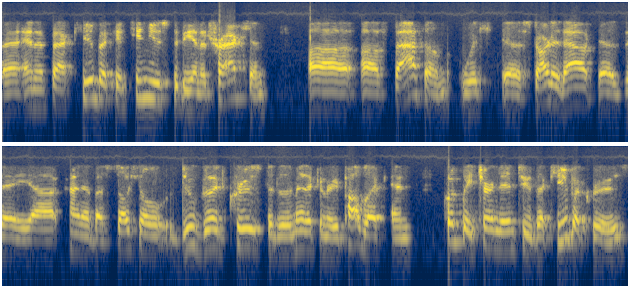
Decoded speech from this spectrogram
Uh, and in fact, Cuba continues to be an attraction. Uh, uh Fathom, which uh, started out as a uh, kind of a social do good cruise to the Dominican Republic and quickly turned into the Cuba cruise,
